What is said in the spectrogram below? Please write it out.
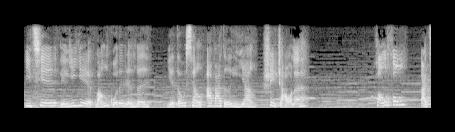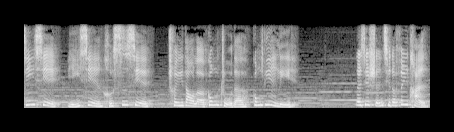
一千零一夜王国的人们也都像阿巴德一样睡着了，狂风。把金线、银线和丝线吹到了公主的宫殿里。那些神奇的飞毯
